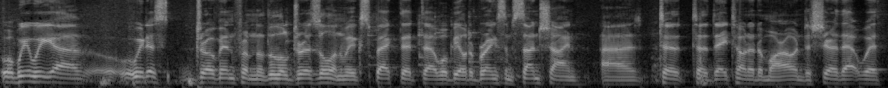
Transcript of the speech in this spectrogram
Well, we we uh, we just drove in from the little drizzle, and we expect that uh, we'll be able to bring some sunshine uh, to to Daytona tomorrow, and to share that with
